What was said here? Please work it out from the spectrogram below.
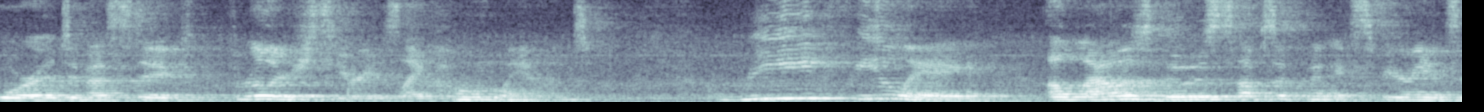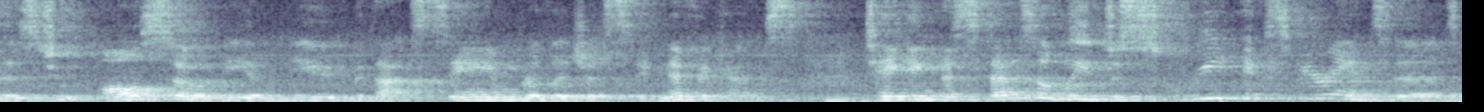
or a domestic thriller series like Homeland. Re-feeling allows those subsequent experiences to also be imbued with that same religious significance, hmm. taking ostensibly discrete experiences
